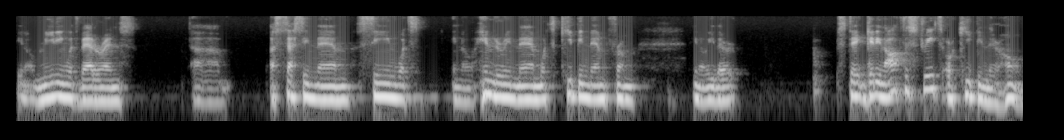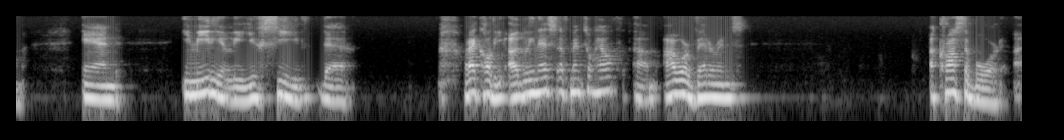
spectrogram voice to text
you know, meeting with veterans, um, assessing them, seeing what's, you know, hindering them, what's keeping them from, you know, either stay getting off the streets or keeping their home. And immediately you see the what I call the ugliness of mental health. Um, our veterans across the board, uh,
